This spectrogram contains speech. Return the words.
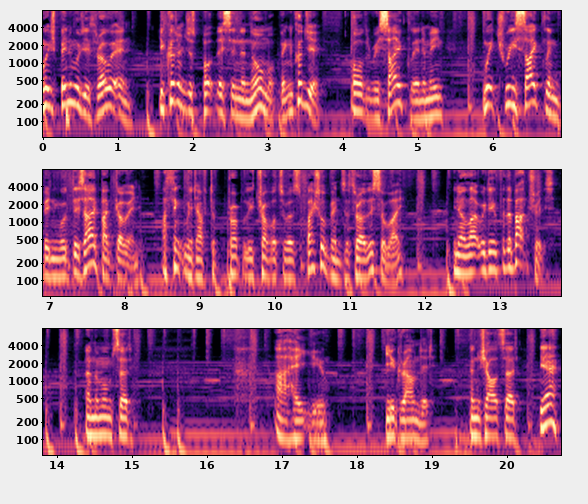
Which bin would you throw it in? You couldn't just put this in the normal bin, could you? Or the recycling, I mean, which recycling bin would this iPad go in? I think we'd have to probably travel to a special bin to throw this away. You know, like we do for the batteries. And the mum said, I hate you. You're grounded. And child said, Yeah,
